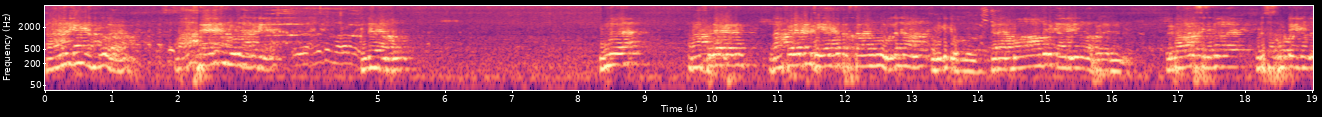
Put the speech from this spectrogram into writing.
കാണിക്കാൻ നമ്മൾ വരാം. ആ സേവനം നമ്മളോട് കാണിക്കണേ. എന്താ ഇന്ന് റാഫേലേട്ടൻ റാഫേലേട്ടൻ ചെയ്യാത്ത പ്രസ്ഥാനമൊന്നും ഇല്ലെന്നാണ് എനിക്ക് തോന്നുന്നത്. കാരണം അമാതിരി കാര്യങ്ങൾ റാഫേലേട്ടനുണ്ട് ഒരുപാട് സിനിമകളെ ഇവിടെ സപ്പോർട്ട് ചെയ്യുന്നുണ്ട്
